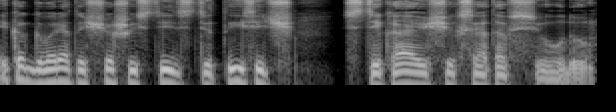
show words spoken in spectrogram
и, как говорят, еще шестидесяти тысяч стекающихся отовсюду.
